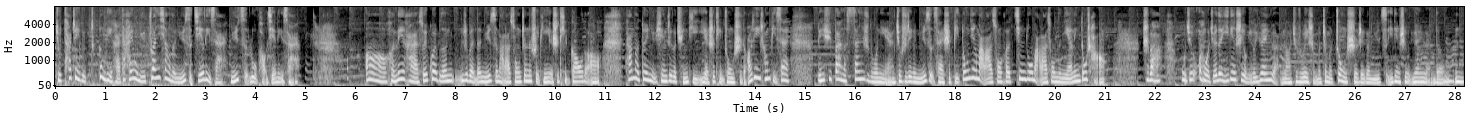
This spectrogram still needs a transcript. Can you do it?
就它这个更厉害，它还有女专项的女子接力赛、女子路跑接力赛。哦，很厉害，所以怪不得日本的女子马拉松真的水平也是挺高的啊。他们对女性这个群体也是挺重视的，而且一场比赛连续办了三十多年，就是这个女子赛事比东京马拉松和京都马拉松的年龄都长，是吧？我就 我觉得一定是有一个渊源呢，就是为什么这么重视这个女子，一定是有渊源的，嗯。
